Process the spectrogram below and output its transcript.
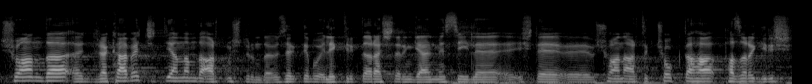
Şu anda e, rekabet ciddi anlamda artmış durumda. Özellikle bu elektrikli araçların gelmesiyle e, işte e, şu an artık çok daha pazara giriş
